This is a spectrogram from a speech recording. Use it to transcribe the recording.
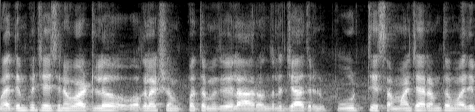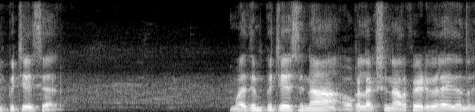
మదింపు చేసిన వాటిలో ఒక లక్ష ముప్పై తొమ్మిది వేల ఆరు వందల జాతులను పూర్తి సమాచారంతో మదింపు చేశారు. మదింపు చేసిన ఒక లక్ష నలభై ఏడు వేల ఐదు వందల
